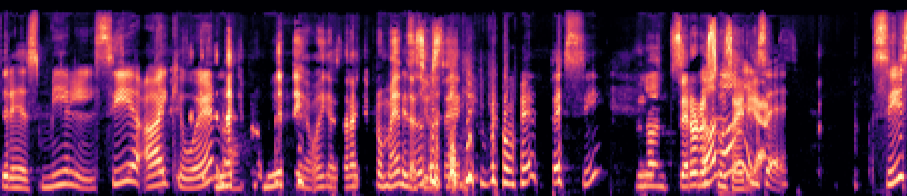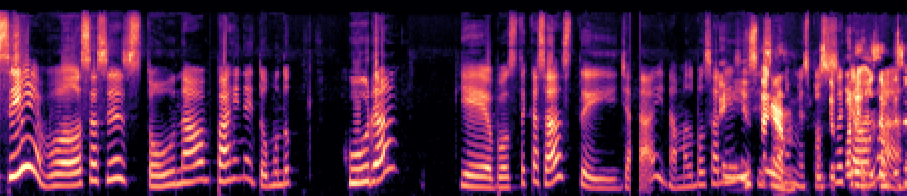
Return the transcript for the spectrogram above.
3000, sí, ay, qué bueno. Es la que promete, oiga, es la que promete, si usted... que promete, sí. No, cero responsabilidad. sí, sí, vos haces toda una página y todo el mundo jura que vos te casaste y ya, y nada más vos salís y decís, mi esposo se pone, usted, empieza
